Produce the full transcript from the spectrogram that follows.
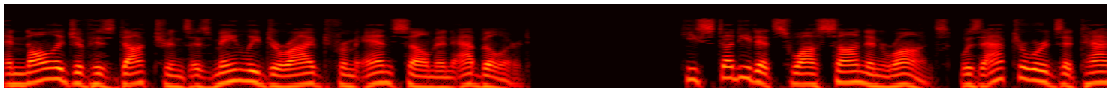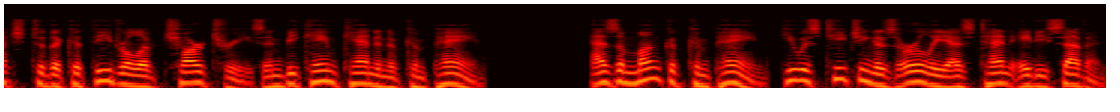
and knowledge of his doctrines is mainly derived from Anselm and Abélard. He studied at Soissons and Reims, was afterwards attached to the Cathedral of Chartres and became canon of Compiègne. As a monk of Compiègne, he was teaching as early as 1087.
